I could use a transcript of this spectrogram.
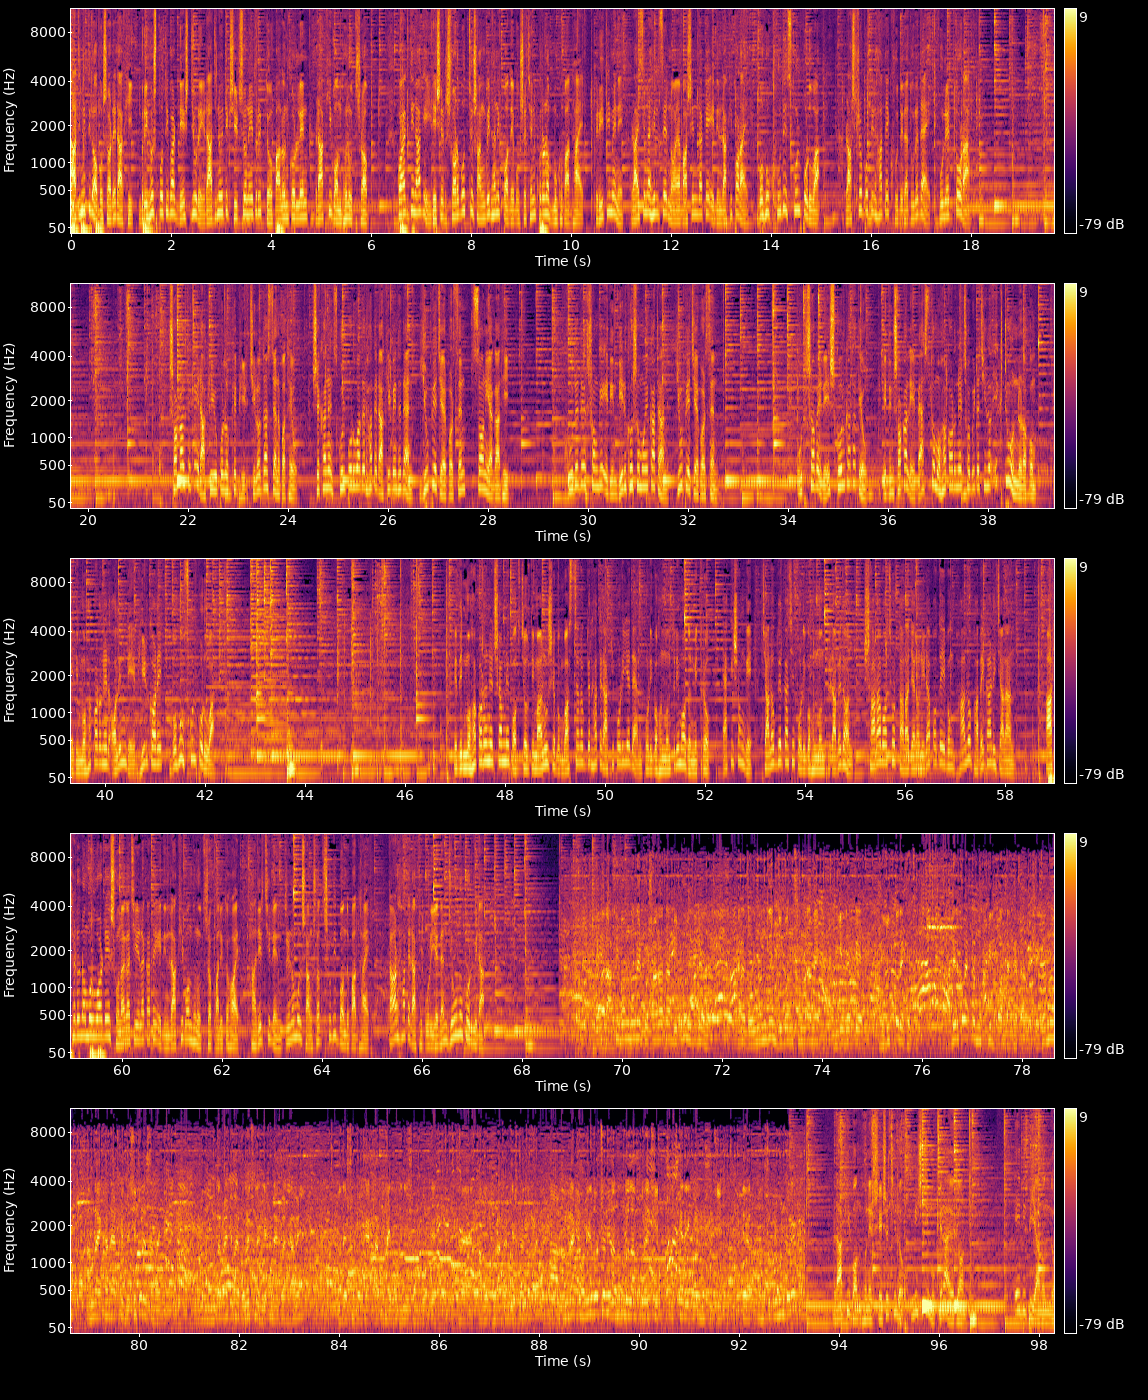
রাজনীতির অবসরে রাখি। বৃহস্পতিবার দেশ জুড়ে রাজনৈতিক শীর্ষ নেতৃত্ব পালন করলেন রাখি বন্ধন উৎসব। কয়েকদিন আগেই দেশের সর্বোচ্চ সাংবিধানিক পদে বসেছেন প্রণব মুখোপাধ্যায়। রীতি মেনে রাইসিনা হিলসের নয়া বাসিন্দাকে এদিন রাখি পড়ায় বহু ক্ষুদে স্কুল পড়ুয়া। রাষ্ট্রপতির হাতে খুদেরা তুলে দেয় ফুলের তোড়া। সকাল থেকেই রাখি উপলক্ষে ভিড় ছিল দাস জনপথেও। সেখানে স্কুল পড়ুয়াদের হাতে রাখি বেঁধে দেন ইউপিএ চেয়ারপারসন সোনিয়া গান্ধী খুদেদের সঙ্গে এদিন দীর্ঘ সময় কাটান ইউপিএ চেয়ারপারসন। উৎসবের রেশ কলকাতাতেও এদিন সকালে ব্যস্ত মহাকরণের ছবিটা ছিল একটু অন্যরকম। এদিন মহাকরণের অলিন্দে ভিড় করে বহু স্কুল পড়ুয়া। এদিন মহাকরণের সামনে পথ চলতি মানুষ এবং বাস চালকদের হাতে রাখি পরিয়ে দেন পরিবহন মন্ত্রী মদন মিত্র। একই সঙ্গে চালকদের কাছে পরিবহন মন্ত্রীর আবেদন, সারা বছর তারা যেন নিরাপদে এবং ভালোভাবে গাড়ি চালান। আঠারো নম্বর ওয়ার্ডে সোনাগাছি এলাকাতে এদিন রাখি বন্ধন উৎসব পালিত হয়। হাজির ছিলেন তৃণমূল সাংসদ সুদীপ বন্দ্যোপাধ্যায়। তার হাতে রাখি পরিয়ে দেন যৌনকর্মীরা। এবার রাখি বন্ধনের প্রসারতা বিপুলভাবে তারা দৈনন্দিন জীবন সংগ্রামে নিজেদেরকে নিযুক্ত রেখেছে। তাদেরকেও একটা মুক্তির পথ দেখাতে হবে, সেই জন্য আমরা এখানে আজকে বেশি করে সময় দিই। এবং মমতা ব্যানার্জি বলেছিলেন যেখানে একবার যাবেন, তাদের সকলকে একটা ভাই ভগিনীর সম্পর্কে আবদ্ধ রাখার চেষ্টা করবেন। আমরা একটা অনির্বচনীয় আনন্দ লাভ করেছি আজকের এই কর্মসূচিতে অংশগ্রহণ করে। রাখি বন্ধনের শেষে ছিল মিষ্টি মুখের আয়োজন। এবিপি আনন্দ।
